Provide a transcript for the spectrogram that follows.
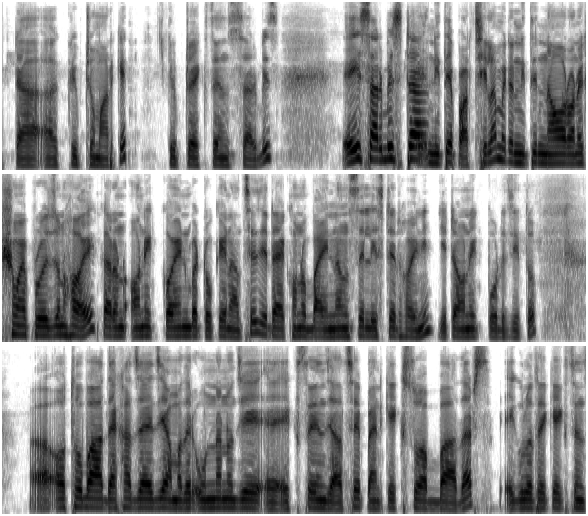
একটা crypto market crypto exchange service এই সার্ভিসটা নিতে পারছিলাম, এটা নিতে নেওয়ার অনেক সময় প্রয়োজন হয়, কারণ অনেক কয়েন বা টোকেন আছে, যেটা এখনও বাইন্যান্সে লিস্টেড হয়নি, যেটা অনেক পরিচিত। অথবা দেখা যায় যে আমাদের অন্যান্য যে এক্সচেঞ্জ আছে প্যানকেক সোয়াপ বা আদার্স এগুলো থেকে এক্সচেঞ্জ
